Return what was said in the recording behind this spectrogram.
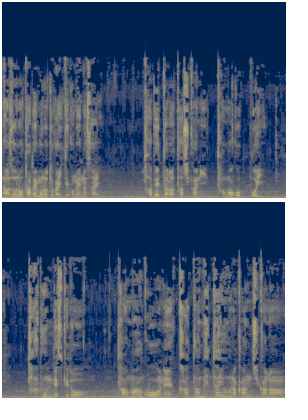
謎の食べ物とか言ってごめんなさい。食べたら確かに卵っぽい。多分ですけど、卵をね、固めたような感じかな。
